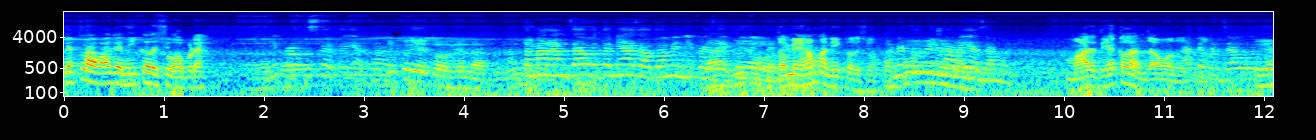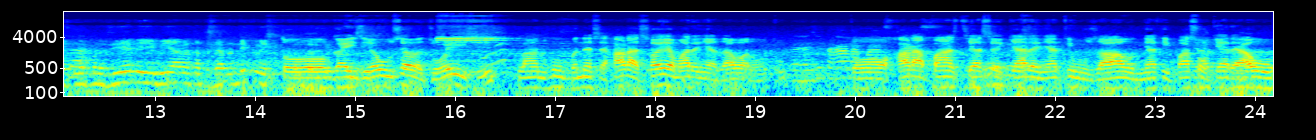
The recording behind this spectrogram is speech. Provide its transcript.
કેટલા વાગે નીકળીશું આપણે નીકળવું છે તૈયાર થાવ. નીકળીએ તો વેલા તમારે આમ જાવ તો ન્યા જાવ તો અમે નીકળી જાય તમે હેમાં નીકળશો? અમે ટુ વયા જાવ મારે તો એકલા જવાનું તો ગાઈઝ એવું છે હવે જોઈશું. પ્લાન શું બને છે? સાડા છ એ મારે ત્યાં જવાનું હતું. તો હાડા તો પાંચ. સાડા પાંચ થયા છે ક્યારે ત્યાંથી હું જાઉં ત્યાંથી પાછો ક્યારે આવું?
